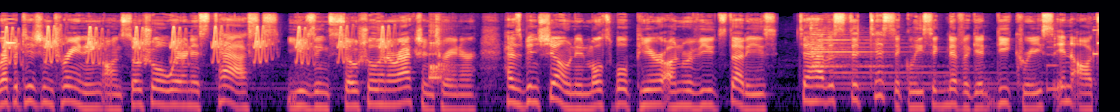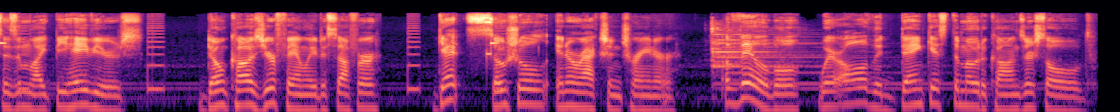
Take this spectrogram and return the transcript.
repetition training on social awareness tasks using Social Interaction Trainer has been shown in multiple peer unreviewed studies to have a statistically significant decrease in autism-like behaviors. Don't cause your family to suffer. Get Social Interaction Trainer. Available where all the dankest emoticons are sold.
